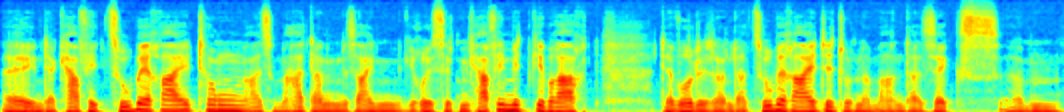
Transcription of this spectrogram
äh, in der Kaffeezubereitung. Also man hat dann seinen gerösteten Kaffee mitgebracht. Der wurde dann da zubereitet und dann waren da sechs ähm,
